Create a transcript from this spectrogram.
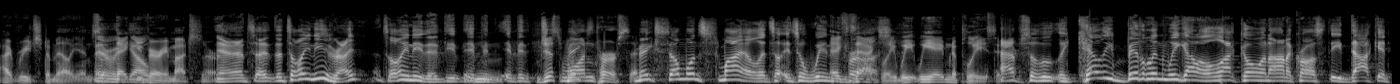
I've reached a million. So, thank go. you very much, sir. Yeah, that's uh, that's all you need, right? That's all you need. If, if, if, it, if it Just makes- one person. makes someone smile, it's a, it's a win for us. Exactly. We, we aim to please. here. Absolutely. Kelly Bidlin, we got a lot going on across the docket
